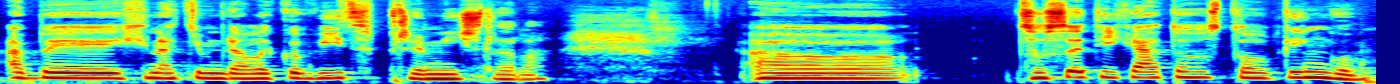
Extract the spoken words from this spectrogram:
abych na tím daleko víc přemýšlela. Co se týká toho stalkingu,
